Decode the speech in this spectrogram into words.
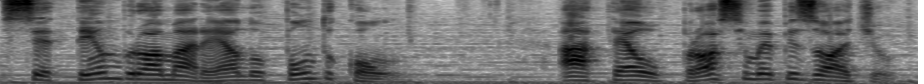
setembroamarelo.com. Até o próximo episódio!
